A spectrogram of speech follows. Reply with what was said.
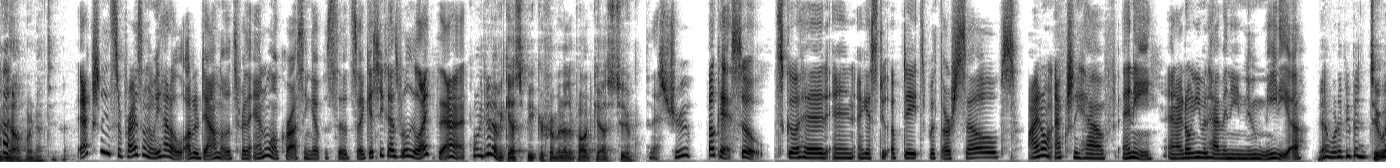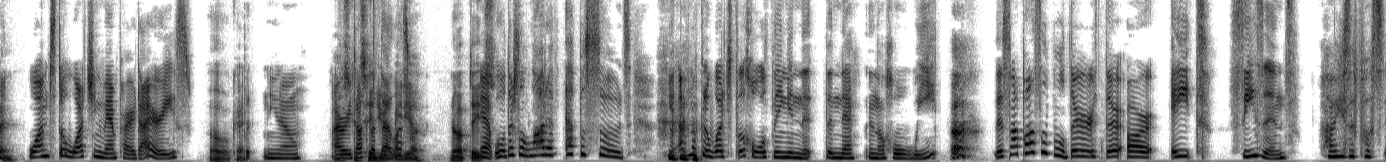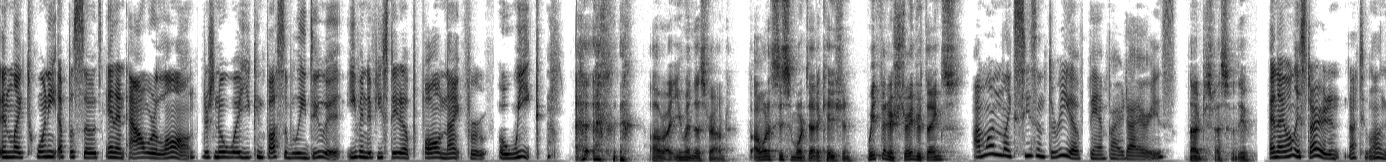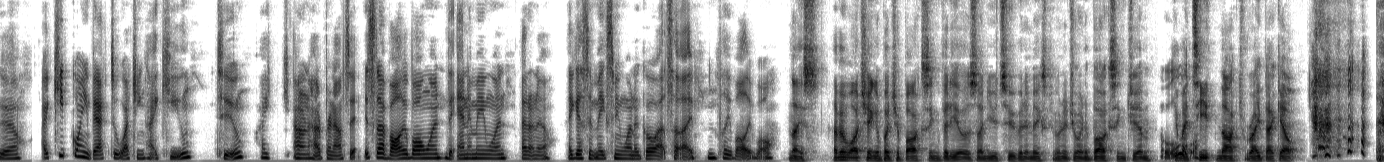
No, we're not doing that. Actually, surprisingly, we had a lot of downloads for the Animal Crossing episode, so I guess you guys really liked that. Oh, we did have a guest speaker from another podcast too. That's true. Okay, so let's go ahead and I guess do updates with ourselves. I don't actually have any, and I don't even have any new media. Yeah, what have you been doing? Well, I'm still watching Vampire Diaries, Oh, okay. but you know, I already talked about that last one. No updates. Yeah, well, there's a lot of episodes. Yeah, I'm not gonna watch the whole thing in the the neck in the whole week. Ah, That's not possible. There there are eight seasons. How are you supposed to, in like 20 episodes and an hour long? There's no way you can possibly do it, even if you stayed up all night for a week. All right, you win this round. I want to see some more dedication. We finished Stranger Things. I'm on like season three of Vampire Diaries. I'm just messing with you. And I only started not too long ago. I keep going back to watching Haikyuu too. I, I don't know how to pronounce it. It's that volleyball one, the anime one. I don't know. I guess it makes me want to go outside and play volleyball. Nice. I've been watching a bunch of boxing videos on YouTube, and it makes me want to join a boxing gym. Get my teeth knocked right back out.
